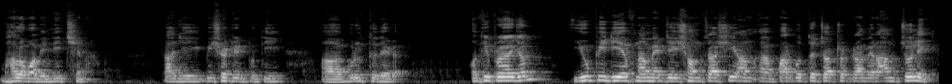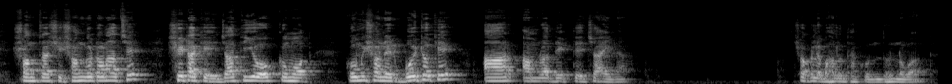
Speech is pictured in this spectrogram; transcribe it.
ভালোভাবে নিচ্ছে না। কাজেই বিষয়টির প্রতি গুরুত্ব দেওয়া অতি প্রয়োজন। ইউপিডিএফ নামের যেই সন্ত্রাসী পার্বত্য চট্টগ্রামের আঞ্চলিক সন্ত্রাসী সংগঠন আছে, সেটাকে জাতীয় ঐক্যমত কমিশনের বৈঠকে আর আমরা দেখতে চাই না। সকলে ভালো থাকুন, ধন্যবাদ।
